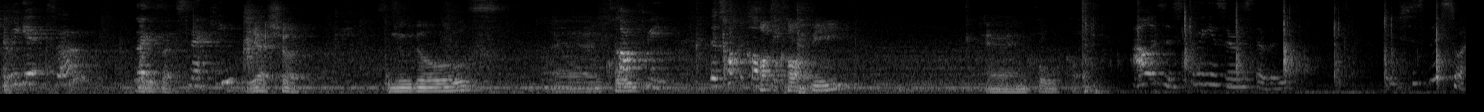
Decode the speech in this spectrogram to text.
Can we get some? What Like is that? snacky? Yeah, sure. So noodles and cold Coffee. There's hot coffee. hot coffee and cold coffee. Ours is 307. Which is this one.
